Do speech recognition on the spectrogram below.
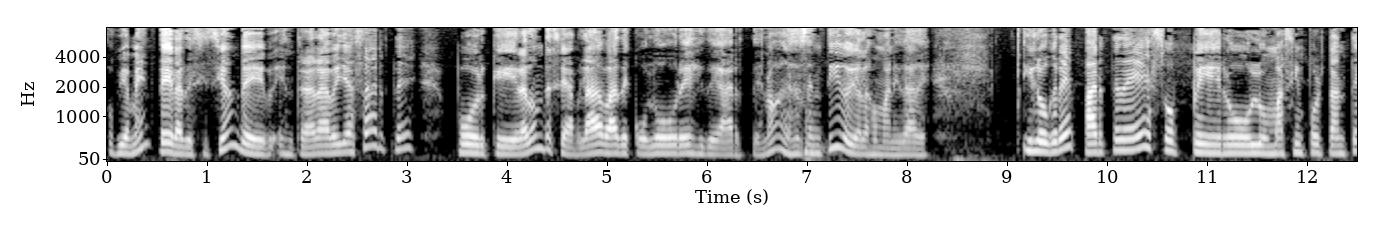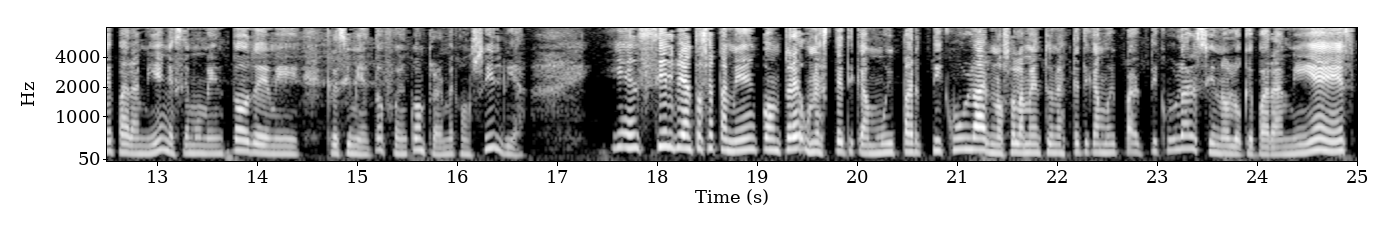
obviamente, la decisión de entrar a Bellas Artes, porque era donde se hablaba de colores y de arte, ¿no? En ese sentido, y a las humanidades. Y logré parte de eso, pero lo más importante para mí en ese momento de mi crecimiento fue encontrarme con Silvia. Y en Silvia entonces también encontré una estética muy particular, no solamente una estética muy particular, sino lo que para mí es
